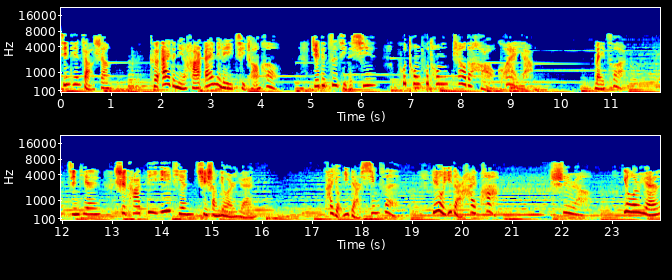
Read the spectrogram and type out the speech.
今天早上，可爱的女孩艾米丽起床后，觉得自己的心扑通扑通跳得好快呀。没错，今天是她第一天去上幼儿园，她有一点兴奋，也有一点害怕。是啊，幼儿园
